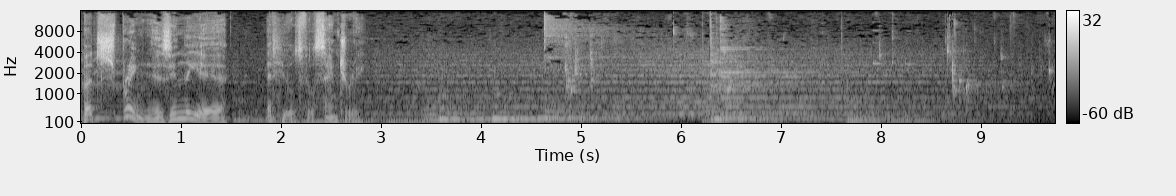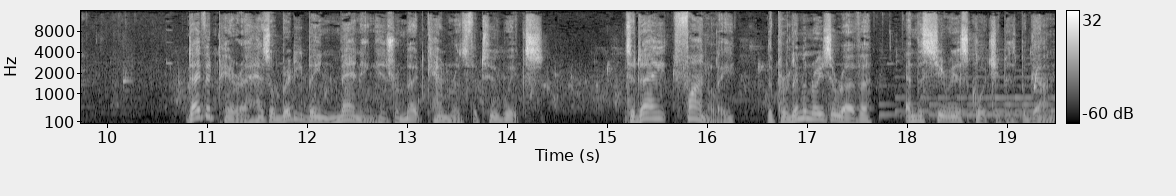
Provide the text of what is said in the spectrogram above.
But spring is in the air at Healesville Sanctuary. David Parer has already been manning his remote cameras for two weeks. Today, finally, the preliminaries are over and the serious courtship has begun.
